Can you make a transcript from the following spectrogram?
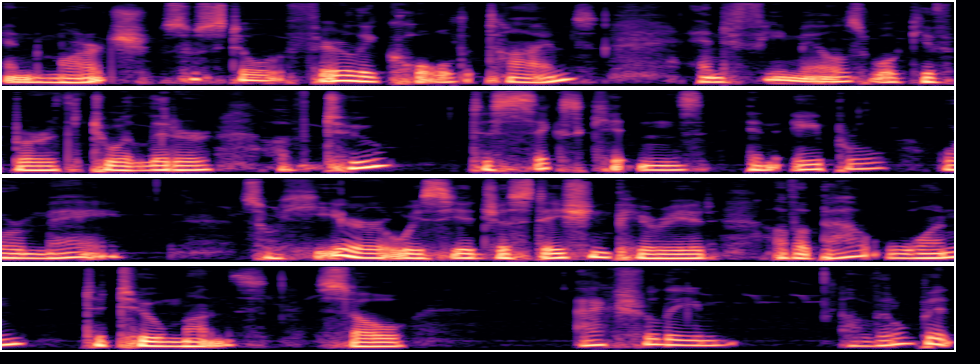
and March, so still fairly cold times, and females will give birth to a litter of two to six kittens in April or May. So here we see a gestation period of about one to two months. So actually a little bit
